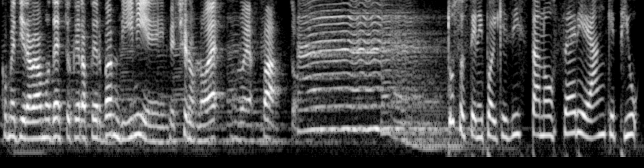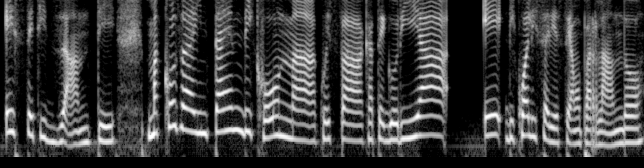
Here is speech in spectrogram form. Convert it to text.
come dire, avevamo detto che era per bambini e invece non lo è, non lo è affatto. Tu sostieni poi che esistano serie anche più estetizzanti, ma cosa intendi con eh, questa categoria e di quali serie stiamo parlando?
